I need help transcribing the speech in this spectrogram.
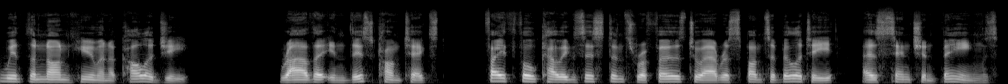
with the non human ecology. Rather, in this context, faithful coexistence refers to our responsibility as sentient beings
